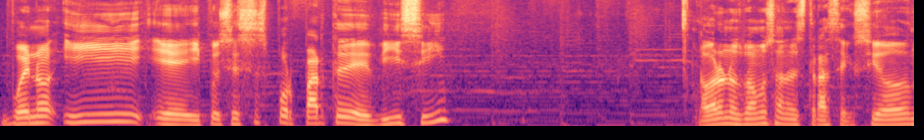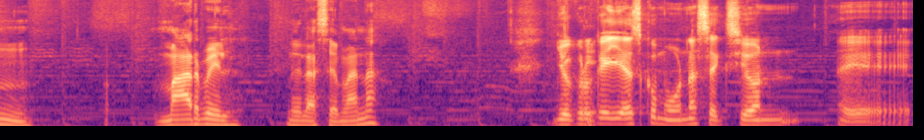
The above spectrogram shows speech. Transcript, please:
Bueno, y, eh, y pues eso es por parte de DC. Ahora nos vamos a nuestra sección Marvel de la semana. Yo creo que ya es como una sección eh,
